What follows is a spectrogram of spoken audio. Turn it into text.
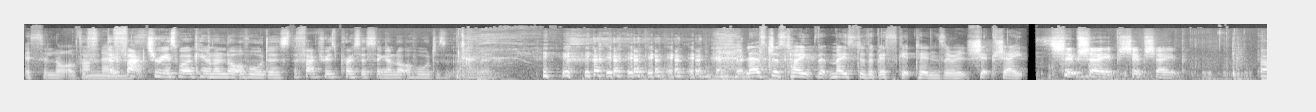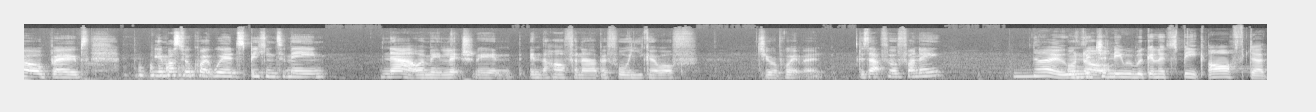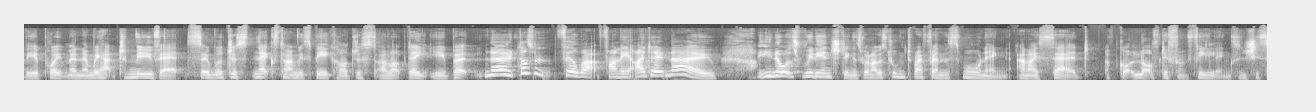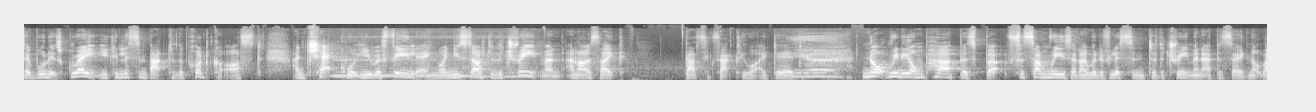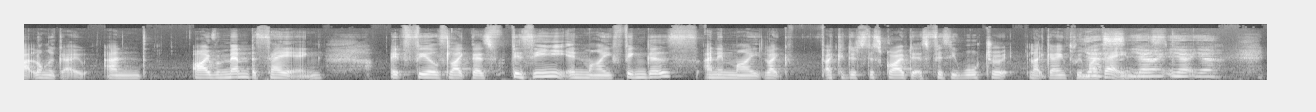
it's a lot of The, unknowns. the factory is working on a lot of orders. The factory is processing a lot of orders at the moment. Let's just hope that most of the biscuit tins are ship shape. ship shape, ship shape. Oh, babes. You must feel quite weird speaking to me now. I mean, literally in, in the half an hour before you go off to your appointment. Does that feel funny? No, originally we were going to speak after the appointment and we had to move it. So we'll just next time we speak, I'll just I'll update you. But no, it doesn't feel that funny. I don't know. You know what's really interesting is when I was talking to my friend this morning and I said I've got a lot of different feelings, and she said, "Well, it's great. You can listen back to the podcast and check what you were feeling when you started the mm. treatment." And I was like. That's exactly what I did. Yeah. Not really on purpose, but for some reason, I would have listened to the treatment episode not that long ago. And I remember saying, it feels like there's fizzy in my fingers and in my, like, I could just described it as fizzy water, like going through my yes. veins. Yeah, yeah, yeah.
